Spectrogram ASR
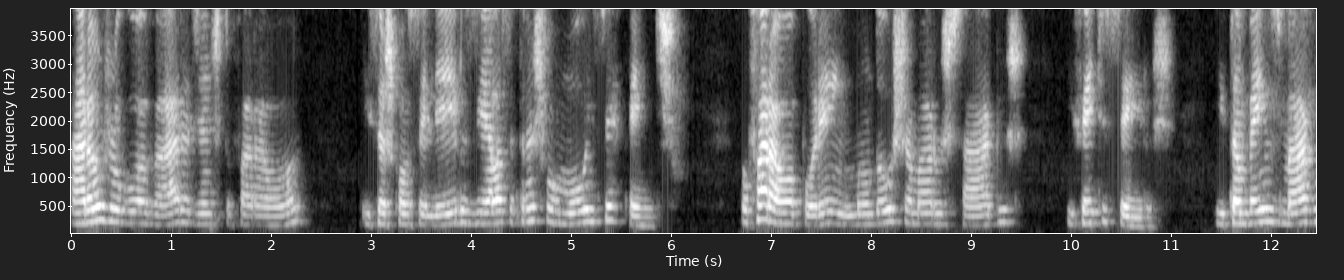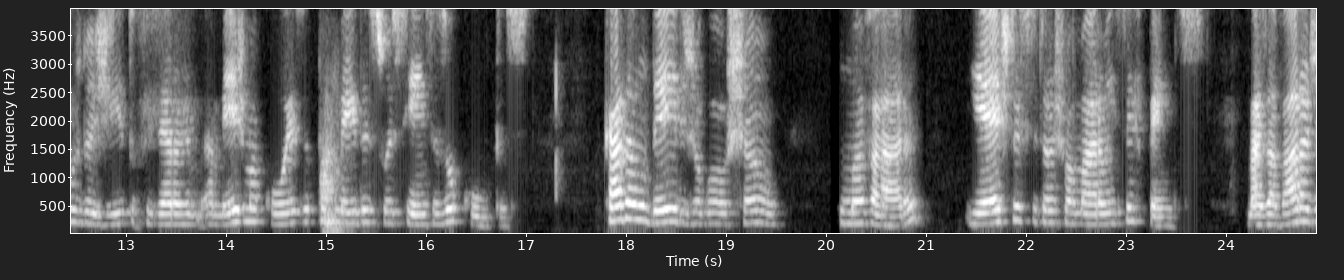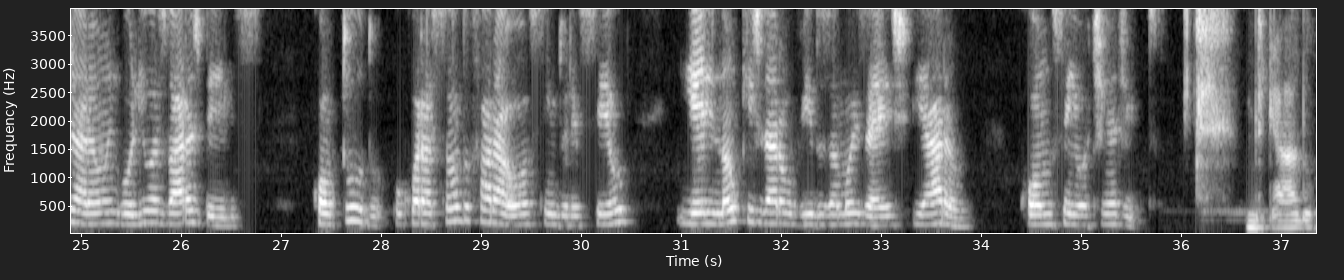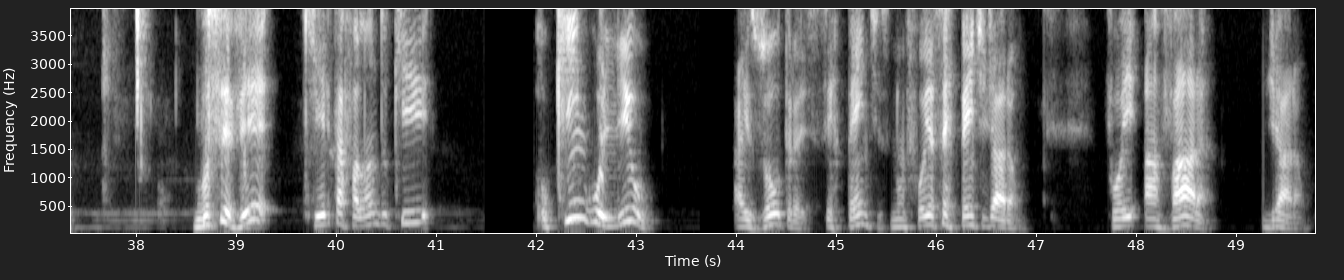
Arão jogou a vara diante do faraó e seus conselheiros, e ela se transformou em serpente. O faraó, porém, mandou chamar os sábios e feiticeiros, e também os magos do Egito fizeram a mesma coisa por meio das suas ciências ocultas. Cada um deles jogou ao chão uma vara, e estas se transformaram em serpentes. Mas a vara de Arão engoliu as varas deles. Contudo, o coração do faraó se endureceu, e ele não quis dar ouvidos a Moisés e a Arão, como o Senhor tinha dito. Obrigado. Você vê que ele está falando que o que engoliu as outras serpentes não foi a serpente de Arão, foi a vara de Arão.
